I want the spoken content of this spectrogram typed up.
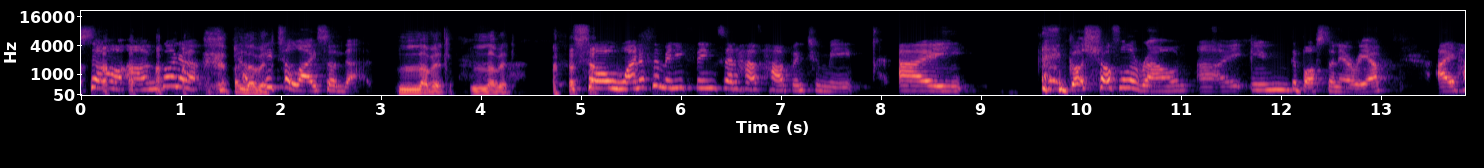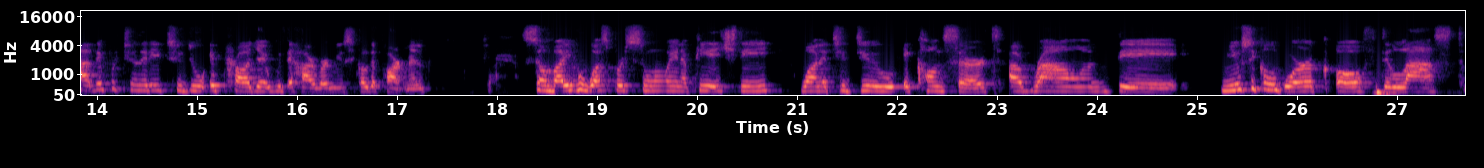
So I'm gonna capitalize on that. Love it. Love it. so one of the many things that have happened to me, I got shuffled around uh, in the Boston area. I had the opportunity to do a project with the Harvard Musical Department. Somebody who was pursuing a PhD wanted to do a concert around the musical work of the last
